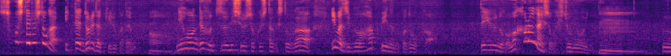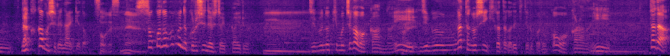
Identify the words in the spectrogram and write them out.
そうしてる人が一体どれだけいるかだよ。うん。日本で普通に就職した人が今自分はハッピーなのかどうかっていうのがわからない人が非常に多いの。うん。うん、楽かもしれないけど。そうですね。そこの部分で苦しんでる人いっぱいいる。うん。自分の気持ちが分かんない、はい。自分が楽しい生き方ができてるかどうかは分からない、うん。ただ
